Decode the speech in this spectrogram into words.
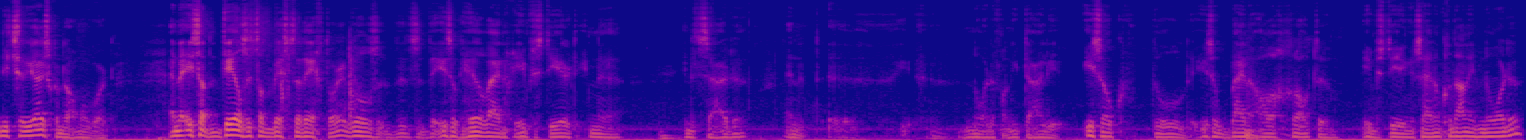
niet serieus genomen wordt. En dan is dat, deels is dat best terecht hoor. Ik bedoel, er- er is ook heel weinig geïnvesteerd in, eh, in het zuiden. En het eh, noorden van Italië is ook, bedoel, er is ook bijna alle grote investeringen zijn ook gedaan in het noorden.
